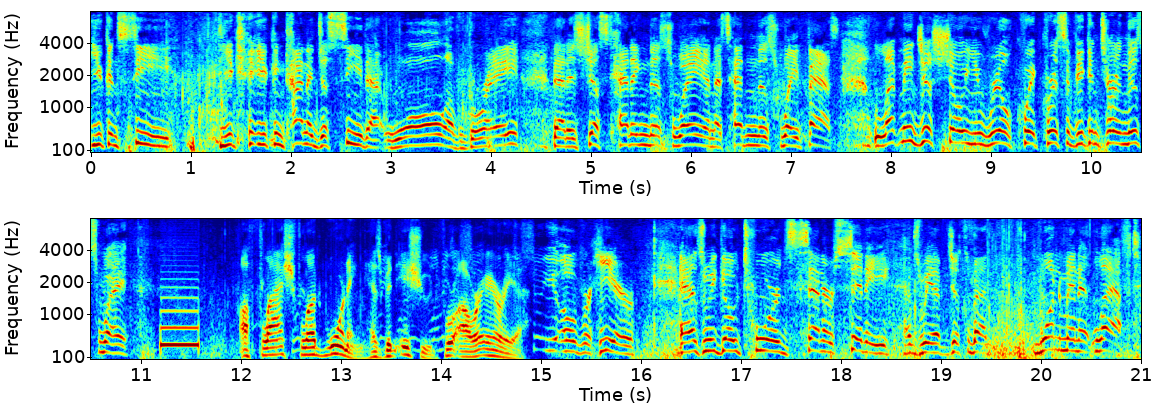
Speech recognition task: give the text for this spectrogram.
you can see, you can, you can kind of just see that wall of gray that is just heading this way, and it's heading this way fast. Let me just show you real quick, Chris, if you can turn this way. A flash flood warning has been issued for our area. Show you over here as we go towards Center City, as we have just about one minute left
